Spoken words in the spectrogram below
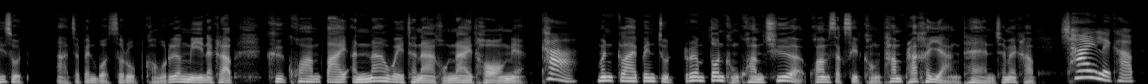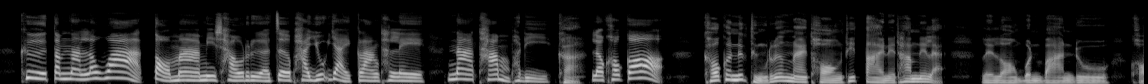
ที่สุด อาจจะเป็นบทสรุปของเรื่องนี้นะครับ คือความตายอันน่าเวทนาของนายทองเนี่ยค่ะมันกลายเป็นจุดเริ่มต้นของความเชื่อความศักดิ์สิทธิ์ของถ้ำพระขยางแทนใช่ไหมครับ ใช่เลยครับ คือตำนานเล่าว่าต่อมามีชาวเรือเจอพายุใหญ่กลางทะเล หน้าถ้ำพอดี ค่ะ แล้วเขาก็ เขาก็นึกถึงเรื่องนายทองที่ตายในถ้ำนี่แหละ เลยลองบนบานดูขอ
